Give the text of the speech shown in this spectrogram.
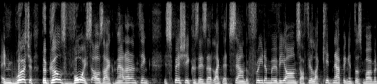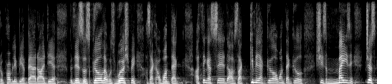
and worship. The girl's voice, I was like, man, I don't think, especially because there's that like that Sound of Freedom movie on, so I feel like kidnapping at this moment will probably be a bad idea. But there's this girl that was worshiping. I was like, I want that. I think I said, I was like, give me that girl. I want that girl. She's amazing. Just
